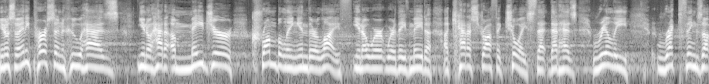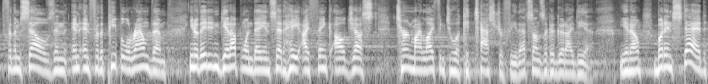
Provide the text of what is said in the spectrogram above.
You know, so any person who has, you know, had a major crumbling in their life, you know, where, where they've made a, a catastrophic choice that, that has really wrecked things up for themselves and, and, and for the people around them, you know, they didn't get up one day and said, hey, I think I'll just turn my life into a catastrophe. That sounds like a good idea, you know? But instead,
